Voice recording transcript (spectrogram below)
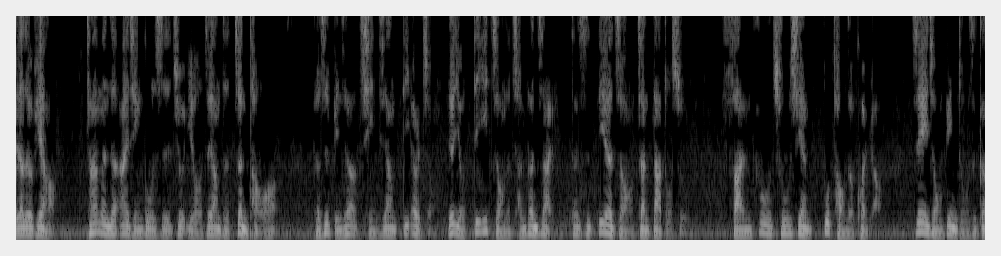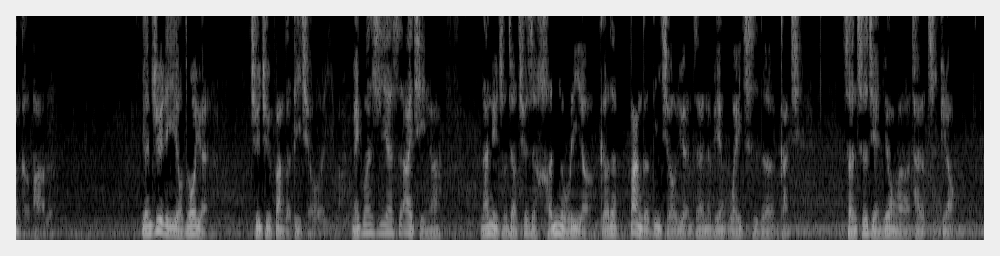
回到这个片哦，他们的爱情故事就有这样的正头哦，可是比较倾向第二种，也有第一种的成分在，但是第二种占大多数，反复出现不同的困扰，这种病毒是更可怕的。远距离有多远？区区半个地球而已嘛，没关系啊，是爱情啊。男女主角确实很努力啊，隔着半个地球远在那边维持的感情，省吃俭用了才有机票。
